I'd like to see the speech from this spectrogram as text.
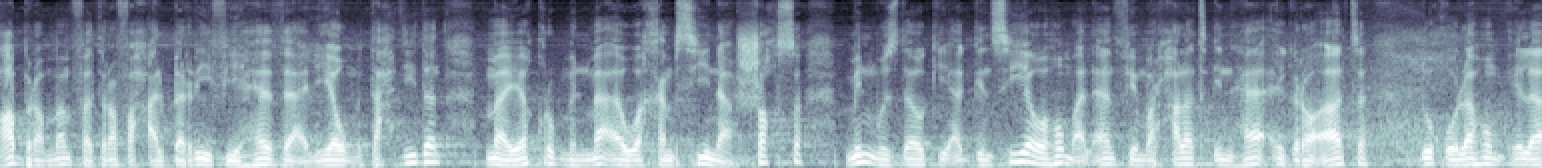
عبر منفذ رفح البري في هذا اليوم. تحديدا ما يقرب من 150 شخص من مزدوجي الجنسية وهم الآن في مرحلة إنهاء إجراءات دخولهم إلى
